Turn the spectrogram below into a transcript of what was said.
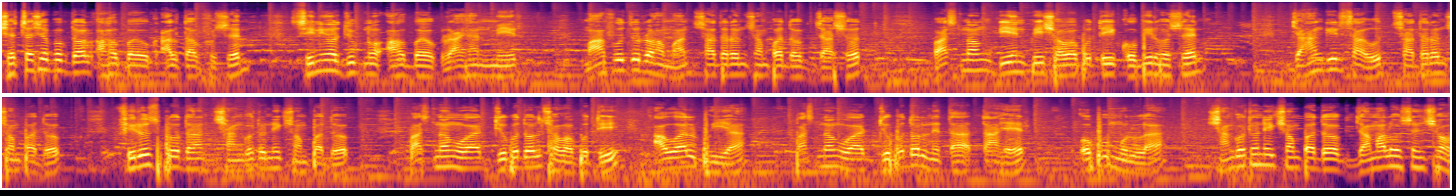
স্বেচ্ছাসেবক দল আহ্বায়ক আলতাফ হোসেন, সিনিয়র যুগ্ম আহ্বায়ক রায়হান মীর, মাহফুজুর রহমান, সাধারণ সম্পাদক জাসদ, পাঁচ নং বিএনপি সভাপতি কবির হোসেন, জাহাঙ্গীর সাউদ, সাধারণ সম্পাদক, ফিরোজ প্রধান সাংগঠনিক সম্পাদক, পাঁচ নং ওয়ার্ড যুবদল সভাপতি আওয়াল ভুইয়া, পাঁচ নং ওয়ার্ড যুবদল নেতা তাহের অপু মোল্লা, সাংগঠনিক সম্পাদক জামাল হোসেন সহ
